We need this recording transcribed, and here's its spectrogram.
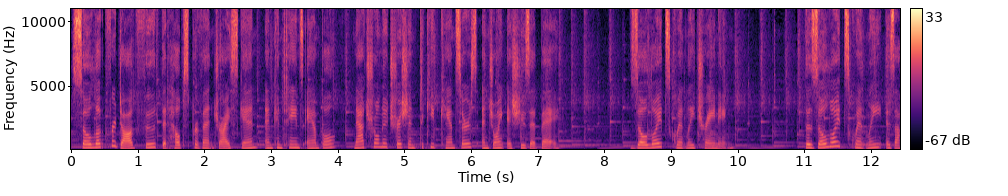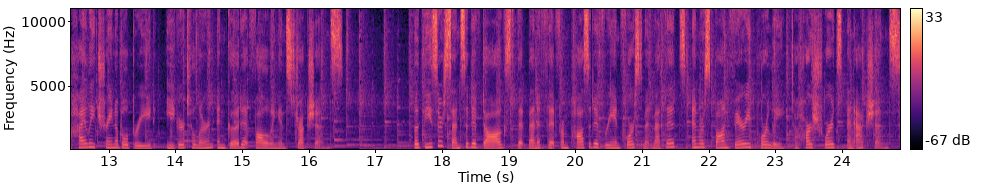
So look for dog food that helps prevent dry skin and contains ample, natural nutrition to keep cancers and joint issues at bay. Xoloitzcuintli Training The Xoloitzcuintli is a highly trainable breed, eager to learn and good at following instructions. But these are sensitive dogs that benefit from positive reinforcement methods and respond very poorly to harsh words and actions.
